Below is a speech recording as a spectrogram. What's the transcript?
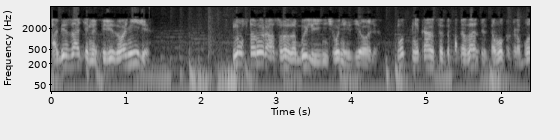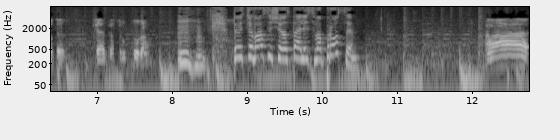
Обязательно перезвонили. Но второй раз уже забыли и ничего не сделали. Вот, мне кажется, это показатель того, как работает вся эта структура. Угу. То есть у вас еще остались вопросы? А,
